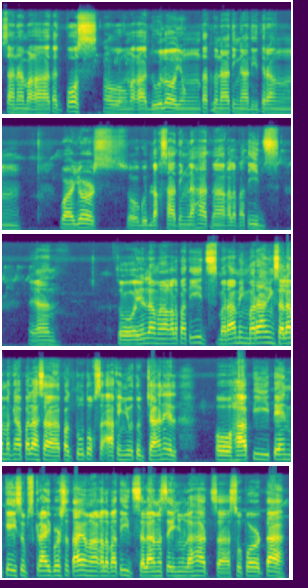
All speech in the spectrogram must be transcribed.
Sana makatagpos o makadulo yung tatlo nating natitirang Warriors. So, good luck sa ating lahat mga kalapatids. Ayan. So, ayun lang mga kalapatids. Maraming maraming salamat nga pala sa pagtutok sa aking YouTube channel. O happy 10k subscribers na tayo mga kalapatids. Salamat sa inyong lahat sa suporta. Ah,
